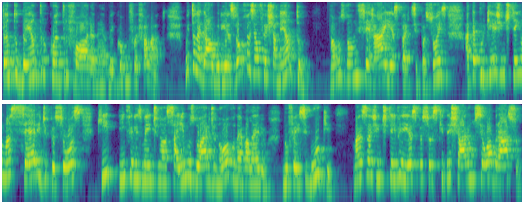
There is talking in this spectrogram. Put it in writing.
tanto dentro quanto fora, né? Bem como foi falado. Muito legal, Gurias. Vamos fazer um fechamento? Vamos, vamos encerrar aí as participações, até porque a gente tem uma série de pessoas que, infelizmente, nós saímos do ar de novo, né, Valério, no Facebook, mas a gente teve aí as pessoas que deixaram o seu abraço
